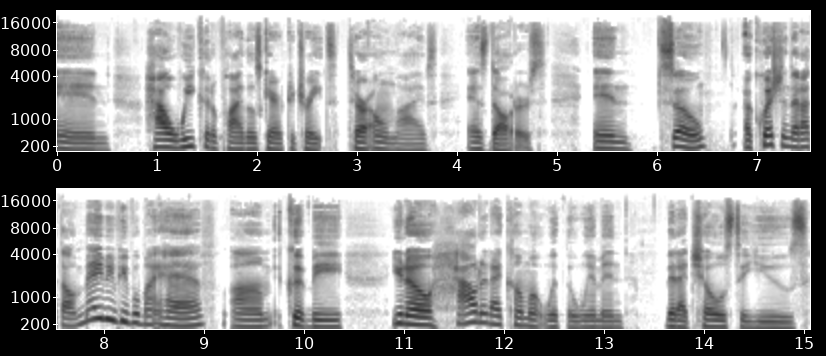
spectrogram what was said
and how we could apply those character traits to our own lives as daughters. And so, a question that I thought maybe people might have um, could be, you know, how did I come up with the women that I chose to use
